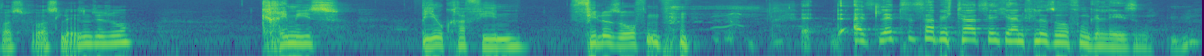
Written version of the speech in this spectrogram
Was, was lesen Sie so? Krimis, Biografien, Philosophen? Äh, als letztes habe ich tatsächlich einen Philosophen gelesen. Mhm.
